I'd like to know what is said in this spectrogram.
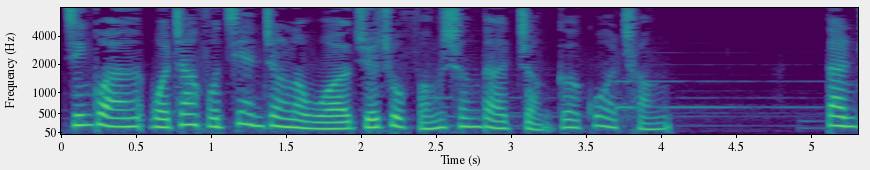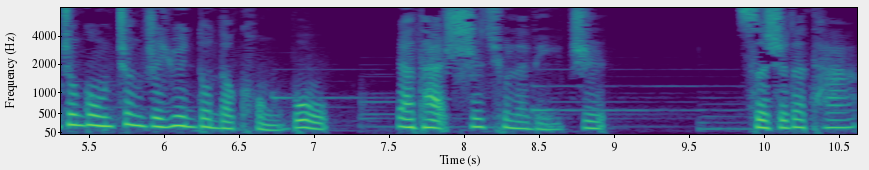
尽管我丈夫见证了我绝处逢生的整个过程，但中共政治运动的恐怖让他失去了理智。此时的他，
